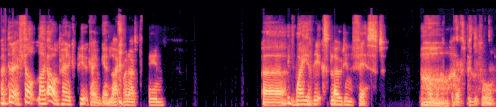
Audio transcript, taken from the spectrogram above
I don't know. It felt like, oh, I'm playing a computer game again, like when I was playing uh, Way of the Exploding Fist. Oh, on the that's good. PS4.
